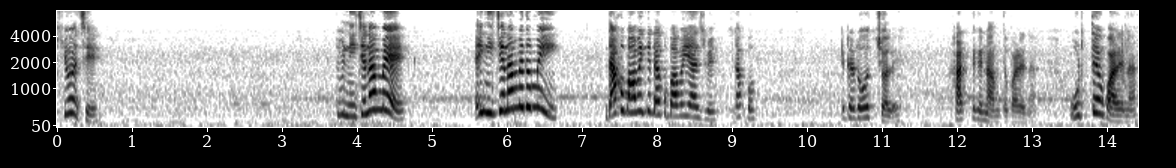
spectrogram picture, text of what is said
কি হয়েছে? তুমি নিচে নামবে? এই নিচে নামবে তুমি? ডাকো বাবাইকে, ডাকো, বাবাই আসবে। ডাকো। এটা রোজ চলে। খাট থেকে নামতে পারে না। উঠতেও পারে না।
